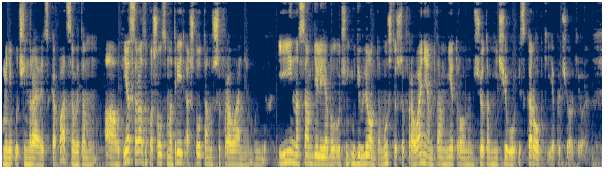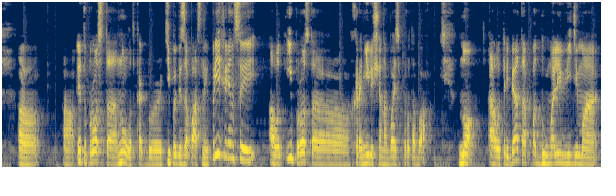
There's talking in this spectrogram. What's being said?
мне очень нравится копаться в этом, а вот я сразу пошел смотреть, а что там с шифрованием у них. И на самом деле я был очень удивлен тому, что шифрованием там нет ровным счетом ничего, из коробки, я подчеркиваю. А, а, это просто, ну вот как бы типа безопасные преференции, а вот и просто хранилище на базе протобафа. Но, а вот ребята подумали, видимо,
